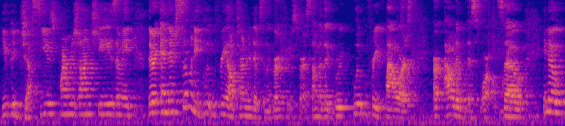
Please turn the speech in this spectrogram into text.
You could just use Parmesan cheese. I mean, there and there's so many gluten-free alternatives in the grocery store. Some of the gluten-free flours are out of this world. So, you know,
